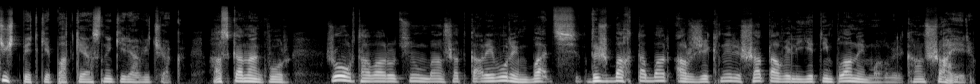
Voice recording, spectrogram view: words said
ճիշտ պետք է պատկերացնենք իրավիճակը։ Հասկանանք, որ ժողովրդավարություն բան շատ կարևոր են, բայց դժբախտաբար արժեքները շատ ավելի յետին պլան են մղվել, քան շահերը։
